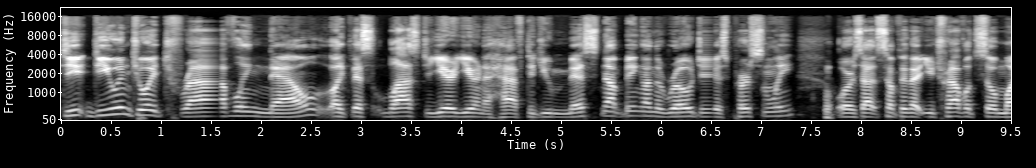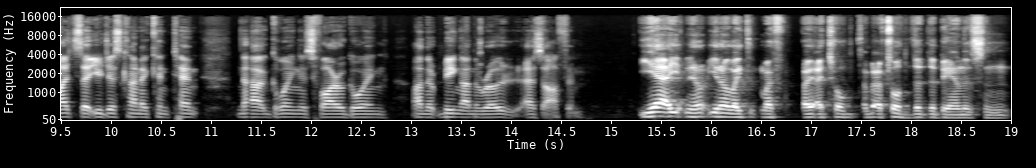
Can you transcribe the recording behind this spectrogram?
Do you, do you enjoy traveling now? Like this last year, year and a half, did you miss not being on the road just personally, or is that something that you traveled so much that you're just kind of content not going as far or going on the being on the road as often? Yeah, you know, you know, like my, I, I told, I've told the, the band this, and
